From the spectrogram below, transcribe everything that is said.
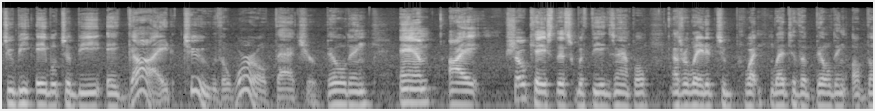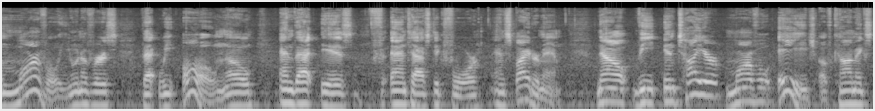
to be able to be a guide to the world that you're building. And I showcase this with the example as related to what led to the building of the Marvel Universe that we all know, and that is Fantastic Four and Spider-Man. Now, the entire Marvel age of comics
